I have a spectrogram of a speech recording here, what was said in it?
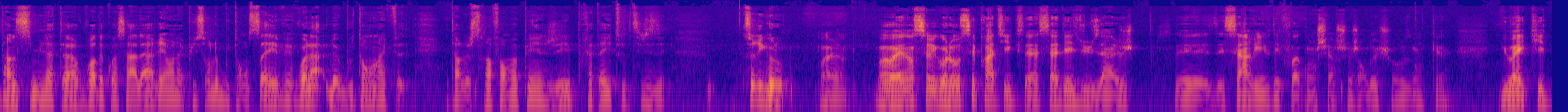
dans le simulateur, voir de quoi ça a l'air, et on appuie sur le bouton Save, et voilà, le bouton est enregistré en format PNG et prêt à être utilisé. C'est rigolo. Voilà. Ouais, ouais, non, c'est rigolo, c'est pratique, ça, ça a des usages ça arrive des fois qu'on cherche ce genre de choses. Donc, euh, UIKit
